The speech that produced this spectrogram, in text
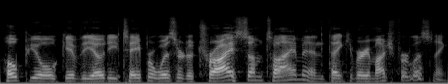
hope you'll give the OD taper wizard a try sometime, and thank you very much for listening.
